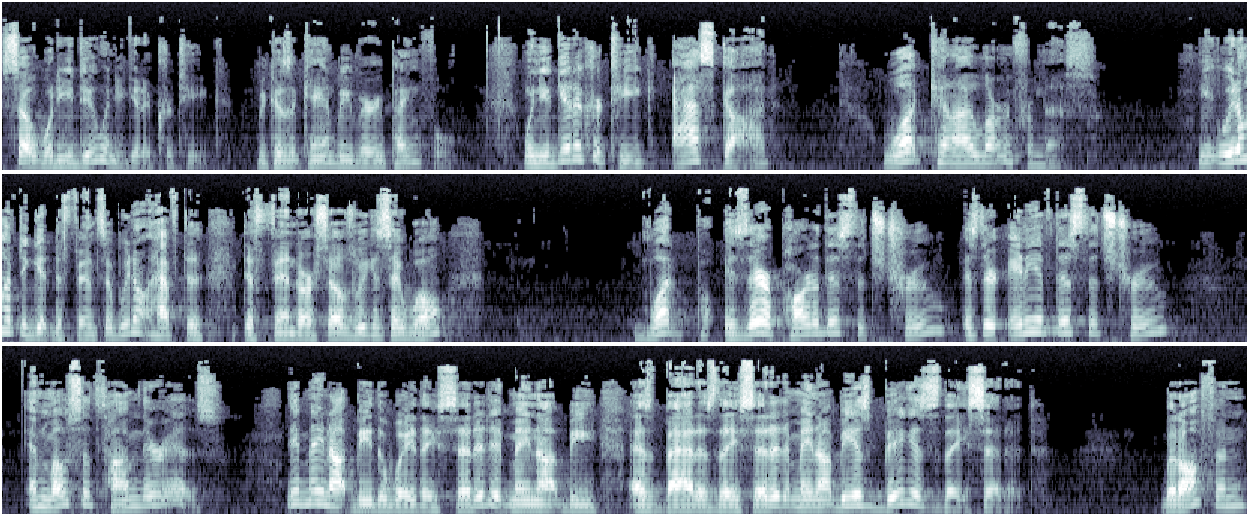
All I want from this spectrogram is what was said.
So, what do you do when you get a critique? Because it can be very painful. When you get a critique, ask God, what can I learn from this? We don't have to get defensive. We don't have to defend ourselves. We can say, well, what is there a part of this that's true? Is there any of this that's true? And most of the time there is. It may not be the way they said it. It may not be as bad as they said it. It may not be as big as they said it. But often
